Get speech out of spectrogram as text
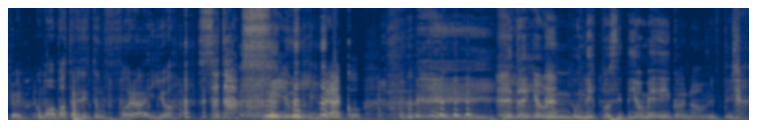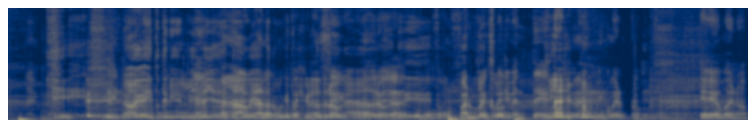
como vos te metiste un foro y yo, ¡Sata! Leí un libraco. Yo traje un, un dispositivo médico, no, mentira. No, y tú tenías un libro y yo Ah, estaba cuidando claro. como que traje una Sí, droga. una droga, de- de- como fue un Yo fármaco. experimenté Claro. en mi cuerpo. Eh, bueno,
